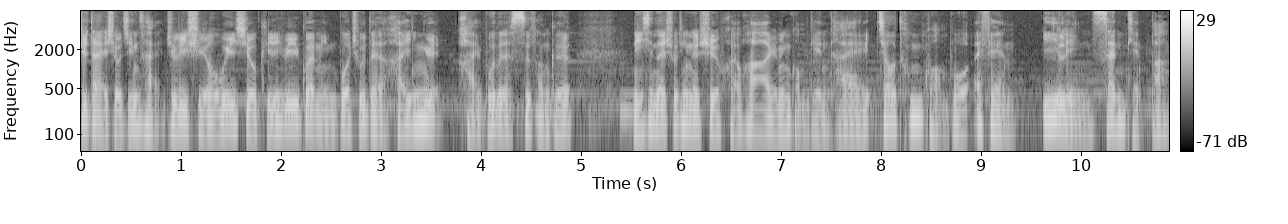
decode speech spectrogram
时代秀精彩，这里是由微秀 KTV 冠名播出的嗨音乐海波的私房歌。您现在收听的是怀化人民广播电台交通广播 FM 一零三点八。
